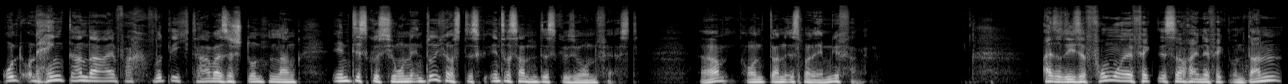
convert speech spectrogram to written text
und, und hängt dann da einfach wirklich teilweise stundenlang in Diskussionen, in durchaus dis interessanten Diskussionen fest. Ja, und dann ist man eben gefangen. Also dieser FOMO-Effekt ist auch ein Effekt. Und dann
